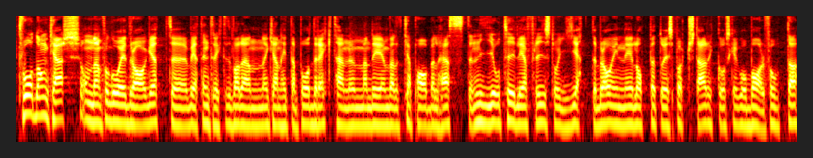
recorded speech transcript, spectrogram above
Två Don Cash, om den får gå i draget. Eh, vet inte riktigt vad den kan hitta på direkt här nu, men det är en väldigt kapabel häst. Nio Ottilia Fri står jättebra inne i loppet och är spurtstark och ska gå barfota.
